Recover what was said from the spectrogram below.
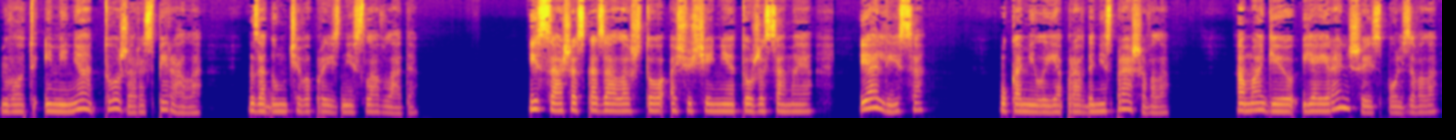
«Вот и меня тоже распирало», — задумчиво произнесла Влада. И Саша сказала, что ощущение то же самое, и Алиса. У Камилы я, правда, не спрашивала. А магию я и раньше использовала,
